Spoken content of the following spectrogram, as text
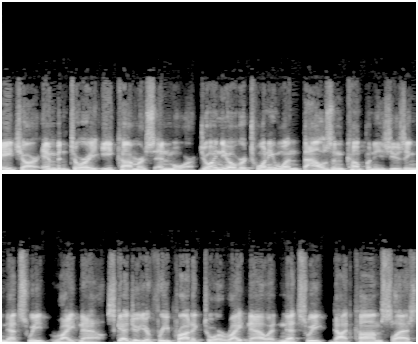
HR, inventory, e-commerce, and more. Join the over 21,000 companies using NetSuite right now. Schedule your free product tour right now at netsuite.com slash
